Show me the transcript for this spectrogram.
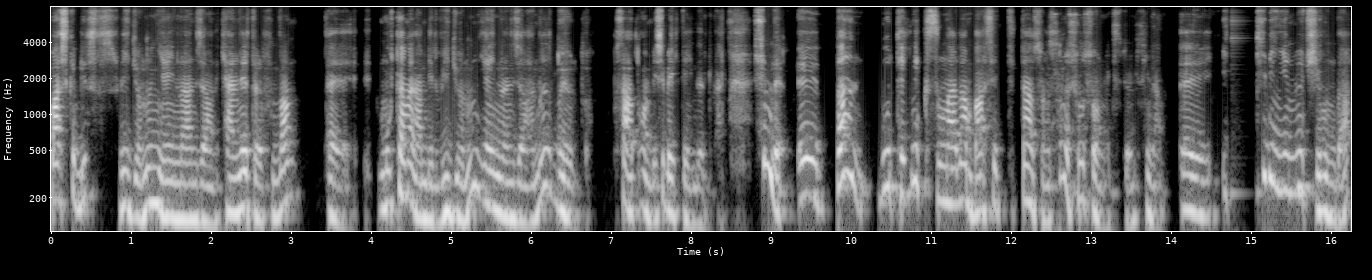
başka bir videonun yayınlanacağını kendileri tarafından e, muhtemelen bir videonun yayınlanacağını duyurdu. Saat 15'i bekleyin dediler. Şimdi e, ben bu teknik kısımlardan bahsettikten sonra sana şunu sormak istiyorum Sinan. E, 2023 yılında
